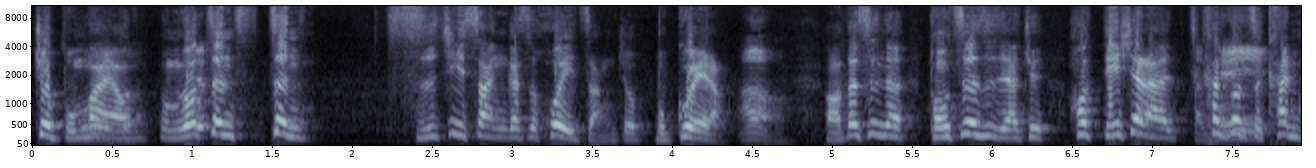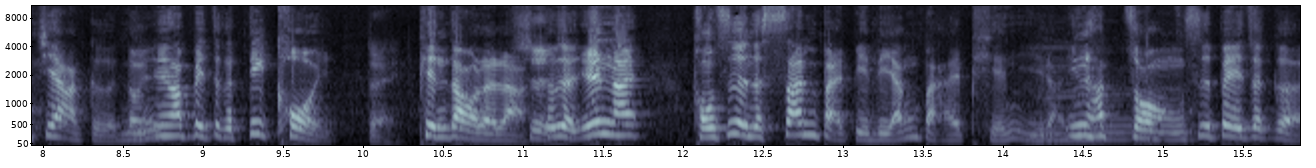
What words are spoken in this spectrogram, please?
就不卖哦。我们说正正，实际上应该是会涨就不贵了。嗯，好，但是呢，投资人是怎样去？好，跌下来看都只看价格，懂？因为他被这个 decoy 对骗到了啦，对不对？原来。投资人的三百比两百还便宜了，因为他总是被这个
